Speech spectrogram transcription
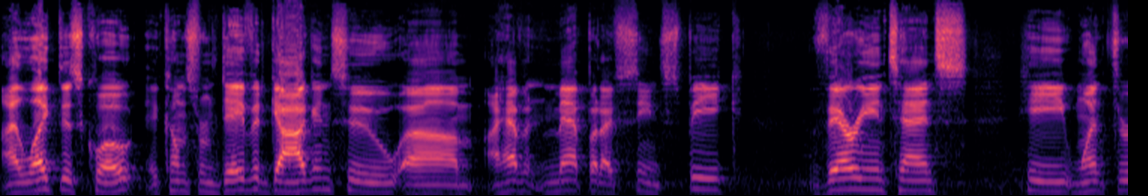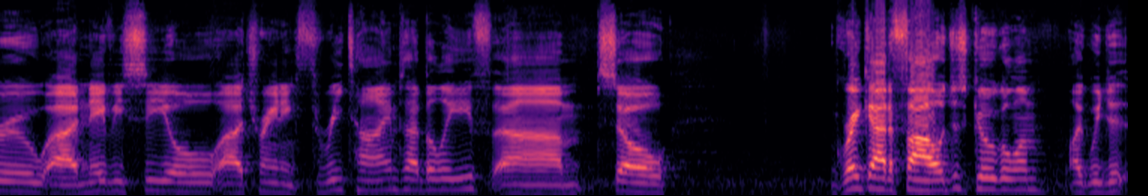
I like this quote. It comes from David Goggins, who um, I haven't met, but I've seen speak. Very intense. He went through uh, Navy SEAL uh, training three times, I believe. Um, so, great guy to follow. Just Google him, like we just,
